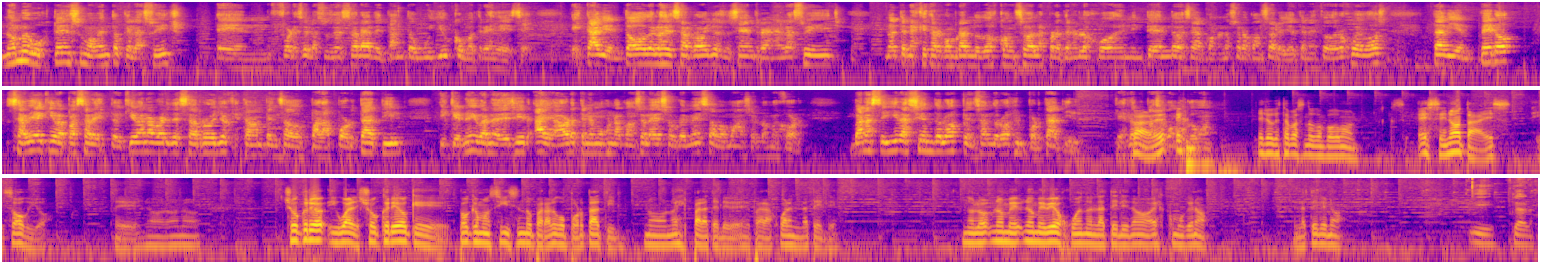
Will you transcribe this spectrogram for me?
No me gustó en su momento que la Switch en, fuese la sucesora de tanto Wii U como 3DS. Está bien, todos los desarrollos se centran en la Switch. No tenés que estar comprando dos consolas para tener los juegos de Nintendo. O sea, con una sola consola ya tenés todos los juegos. Está bien, pero sabía que iba a pasar esto, que iban a haber desarrollos que estaban pensados para portátil y que no iban a decir, ay, ahora tenemos una consola de sobremesa, vamos a hacerlo mejor. Van a seguir haciéndolos pensándolos en portátil, que es lo Claro, que pasa con es- Pokémon. Es lo que está pasando con Pokémon. Es- se nota, es, es obvio. Eh, no, no, no. Yo creo, igual, yo creo que Pokémon sigue siendo para algo portátil. No, no es para tele, para jugar en la tele. No, lo- no, me, no me veo jugando en la tele, no, es como que no. En la tele no. Y claro.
